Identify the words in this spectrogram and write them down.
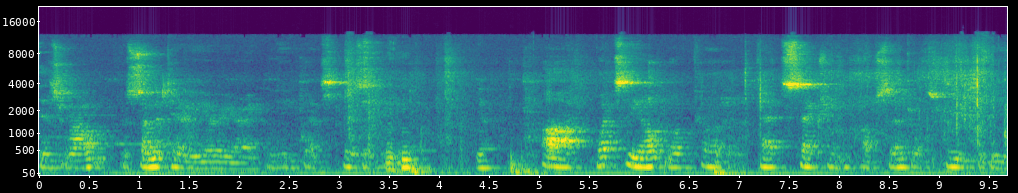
this route, the cemetery area, I believe that's visible. Yeah. Uh, what's the outlook for that section of Central Street to be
